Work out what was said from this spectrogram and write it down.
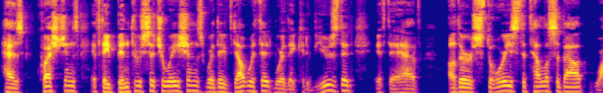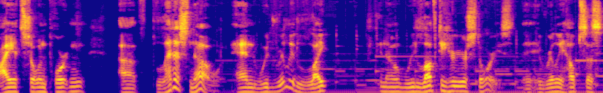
has questions, if they've been through situations where they've dealt with it, where they could have used it, if they have other stories to tell us about why it's so important, uh, let us know. And we'd really like, you know, we love to hear your stories. It really helps us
